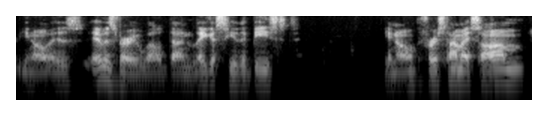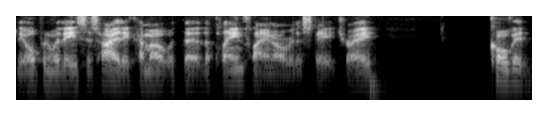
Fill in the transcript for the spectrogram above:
you know, is it was very well done. Legacy of the Beast. You know, the first time I saw them, they open with Aces High. They come out with the the plane flying over the stage, right? COVID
